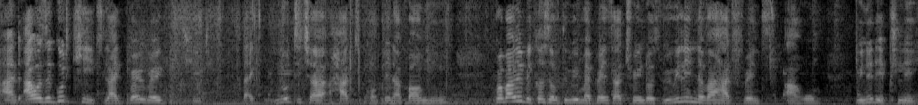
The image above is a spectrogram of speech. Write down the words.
and I was a good kid, like very very good kid. Like no teacher had to complain about me. Probably because of the way my parents had trained us, we really never had friends at home. We know they play.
